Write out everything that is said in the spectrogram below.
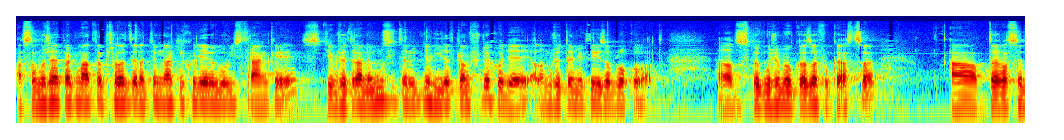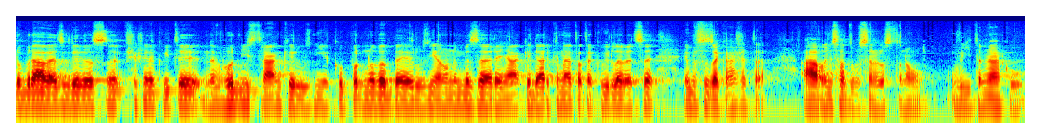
A samozřejmě pak máte přelety na tím, na jaký chodí webové stránky, s tím, že teda nemusíte nutně hlídat, kam všude chodí, ale můžete jim některý zablokovat. A to si pak můžeme ukázat v ukázce. A to je vlastně dobrá věc, kdy vlastně všechny takové ty nevhodné stránky, různý jako pornoveby, různý anonymizéry, nějaké darknet a takovéhle věci, jim prostě zakážete. A oni se na to prostě nedostanou. Uvidíte tam nějakou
